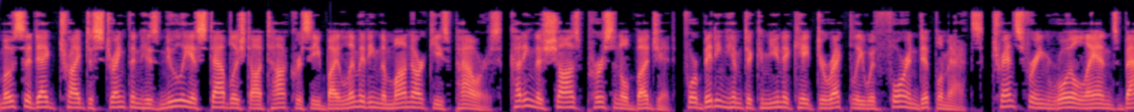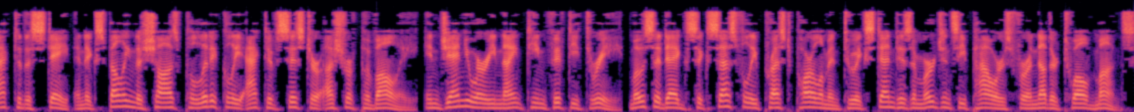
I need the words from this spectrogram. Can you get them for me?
Mossadegh tried to strengthen his newly established autocracy by limiting the monarchy's powers, cutting the Shah's personal budget, forbidding him to communicate directly with foreign diplomats, transferring royal lands back to the state, and expelling the Shah's politically active sister Ashraf Pahlavi. In January 1953, Mossadegh successfully pressed parliament to extend his emergency powers for another 12 months.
